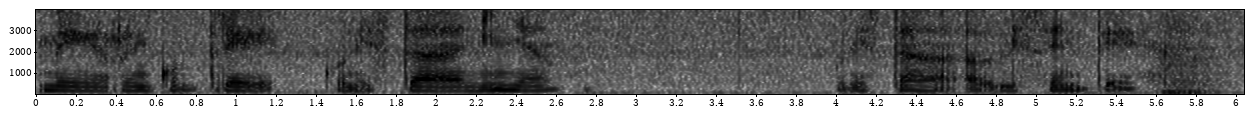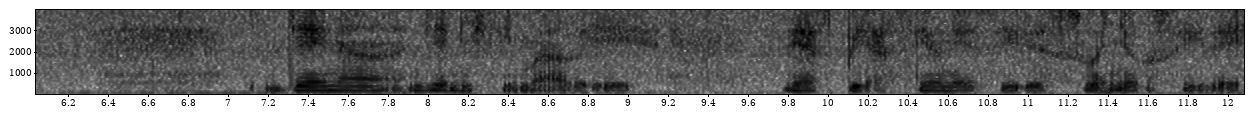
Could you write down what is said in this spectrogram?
me reencontré con esta niña, con esta adolescente llena, llenísima de de aspiraciones y de sueños y de,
